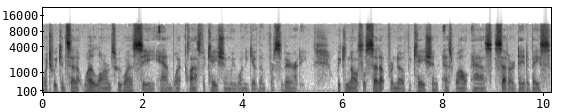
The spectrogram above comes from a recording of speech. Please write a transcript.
which we can set up what alarms we want to see and what classification we want to give them for severity. We can also set up for notification as well as set our database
